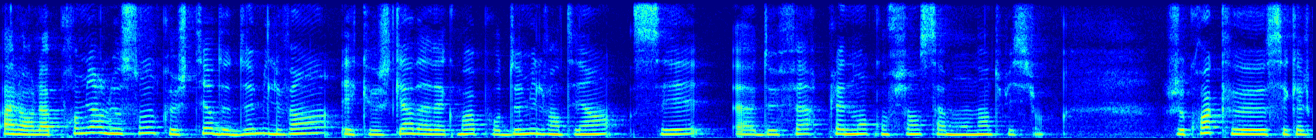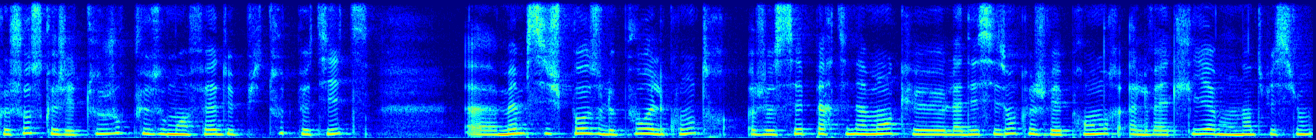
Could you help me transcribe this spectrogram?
Alors la première leçon que je tire de 2020 et que je garde avec moi pour 2021, c'est euh, de faire pleinement confiance à mon intuition. Je crois que c'est quelque chose que j'ai toujours plus ou moins fait depuis toute petite. Euh, même si je pose le pour et le contre, je sais pertinemment que la décision que je vais prendre, elle va être liée à mon intuition,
